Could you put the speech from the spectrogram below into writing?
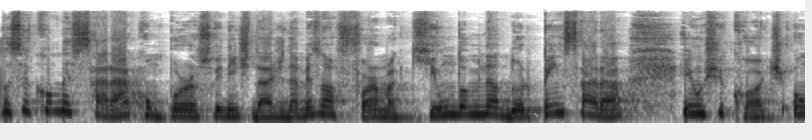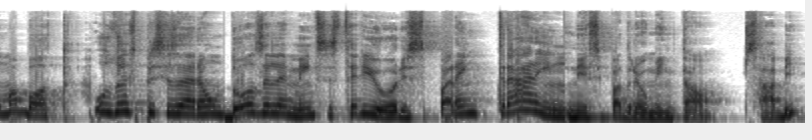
você começará a compor sua identidade da mesma forma que um dominador pensará em um chicote ou uma bota. Os dois precisarão dos elementos exteriores para entrarem nesse padrão mental sabe?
